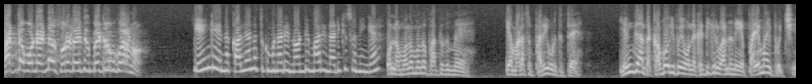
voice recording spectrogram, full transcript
கட்டின பொண்டாட்டினா சொன்ன டயத்துக்கு பெட்ரூமுக்கு வரணும். எங்க என்ன கல்யாணத்துக்கு முன்னாடி நொண்டி மாதிரி நடிக்க சொன்னீங்க? உன்னை முத முத பார்த்ததுமே என் மனசு பறி கொடுத்துட்டேன். எங்க அந்த கபோதி போய் உன்னை கட்டிக்கிறவான்னு என் பயமாய் போச்சு.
